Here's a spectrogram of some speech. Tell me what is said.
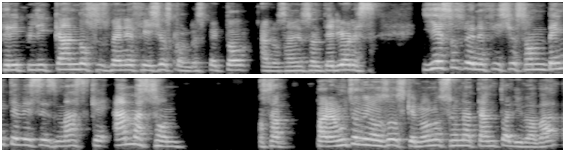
triplicando sus beneficios con respecto a los años anteriores. Y esos beneficios son 20 veces más que Amazon. O sea, para muchos de nosotros que no nos suena tanto Alibaba,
